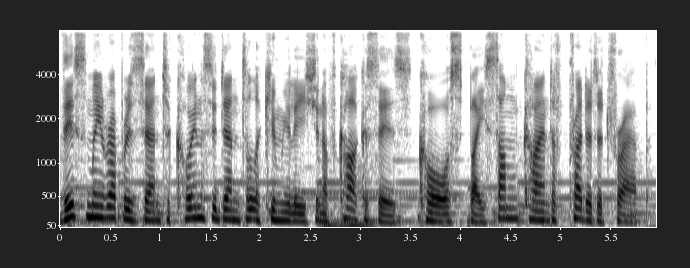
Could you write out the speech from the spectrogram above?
This may represent a coincidental accumulation of carcasses caused by some kind of predator trap,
